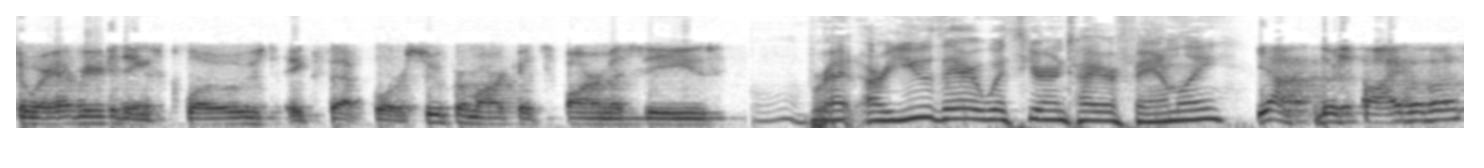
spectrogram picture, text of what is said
to where everything's closed except for supermarkets, pharmacies. Brett, are you there with your entire family? Yeah, there's five of us.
